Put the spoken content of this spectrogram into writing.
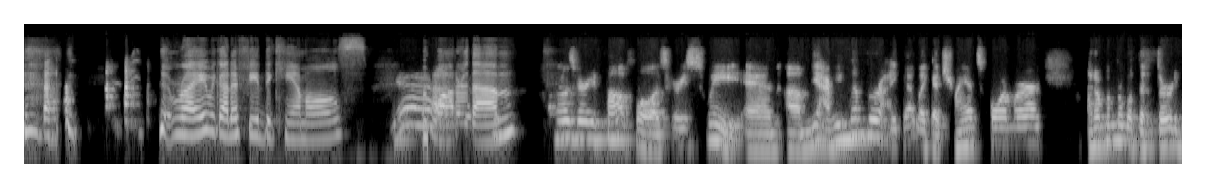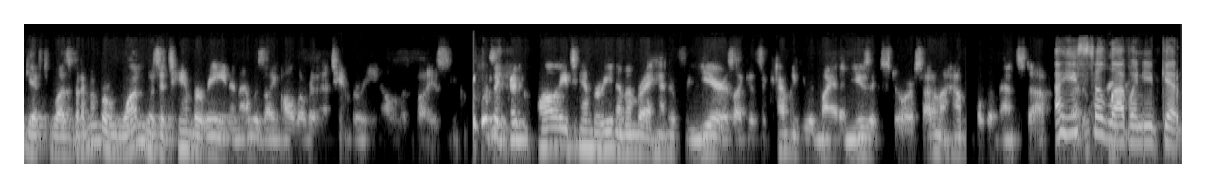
right. We got to feed the camels. Yeah. Water them it was very thoughtful. It's very sweet. And um, yeah, I remember I got like a transformer. I don't remember what the third gift was, but I remember one was a tambourine, and I was like all over that tambourine all over the place. It was a good quality tambourine. I remember I had it for years. Like it's a kind of you would buy at a music store. So I don't know how I'm of that stuff. I used to love when you'd get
